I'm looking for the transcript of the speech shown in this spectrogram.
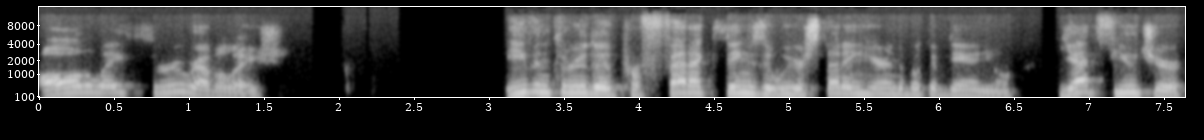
all the way through Revelation. Even through the prophetic things that we are studying here in the book of Daniel, yet future,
